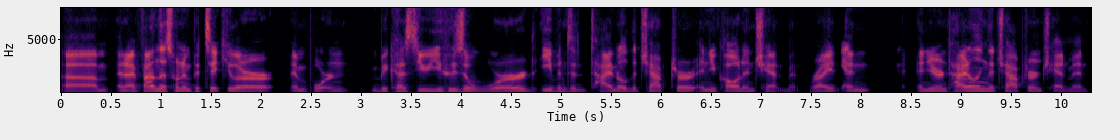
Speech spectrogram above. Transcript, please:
um, and i found this one in particular important because you use a word even to title the chapter and you call it enchantment right yeah. and and you're entitling the chapter enchantment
